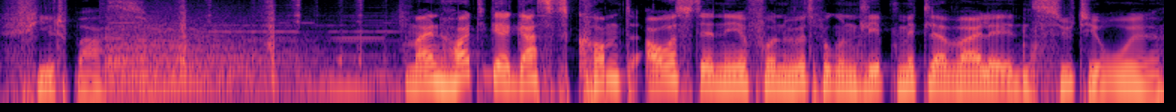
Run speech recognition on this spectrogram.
Viel Spaß! Mein heutiger Gast kommt aus der Nähe von Würzburg und lebt mittlerweile in Südtirol.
